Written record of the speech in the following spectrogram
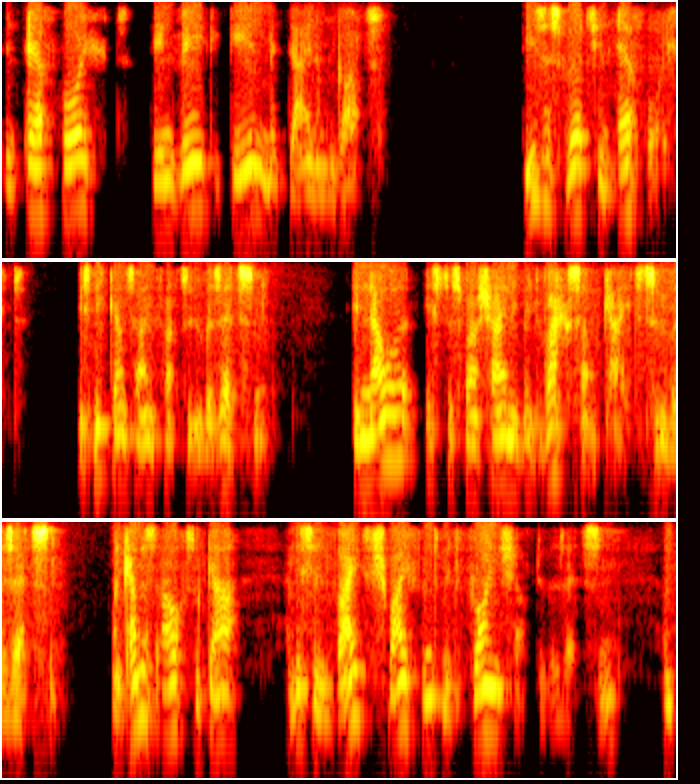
in Ehrfurcht den Weg gehen mit deinem Gott. Dieses Wörtchen Ehrfurcht ist nicht ganz einfach zu übersetzen. Genauer ist es wahrscheinlich mit Wachsamkeit zu übersetzen. Man kann es auch sogar ein bisschen weitschweifend mit Freundschaft übersetzen. Und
